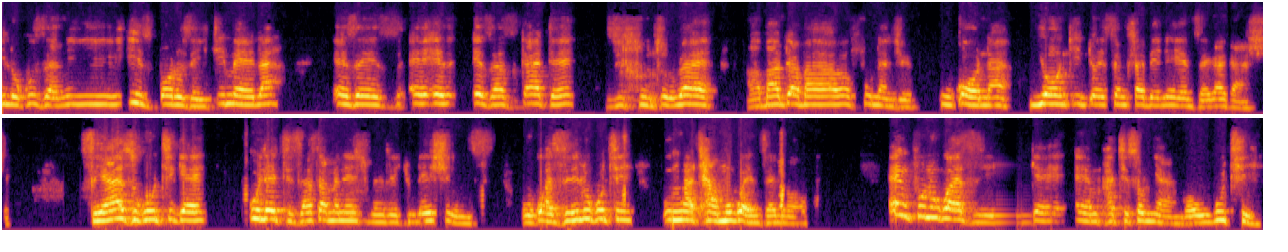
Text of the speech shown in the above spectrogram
ilokuzani iziporo zeyitimela ezazikade zihlunsulwe abantu abafuna nje ukona yonke into esemhlabeni eyenzeka kahle. Siyazi ukuthi ke kule disaster management regulations ukwazile ukuthi ungathama ukwenze lokho. Engifuna ukwazi ke emphathisa omnyango ukuthi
